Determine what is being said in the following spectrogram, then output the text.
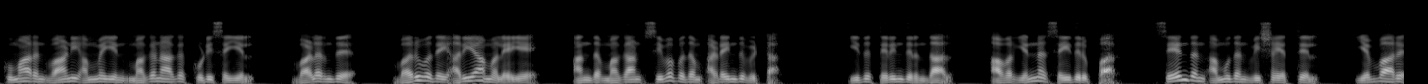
குமாரன் வாணி அம்மையின் மகனாக குடிசையில் வளர்ந்து வருவதை அறியாமலேயே அந்த மகான் சிவபதம் அடைந்து விட்டார். இது தெரிந்திருந்தால் அவர் என்ன செய்திருப்பார்? சேந்தன் அமுதன் விஷயத்தில் எவ்வாறு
